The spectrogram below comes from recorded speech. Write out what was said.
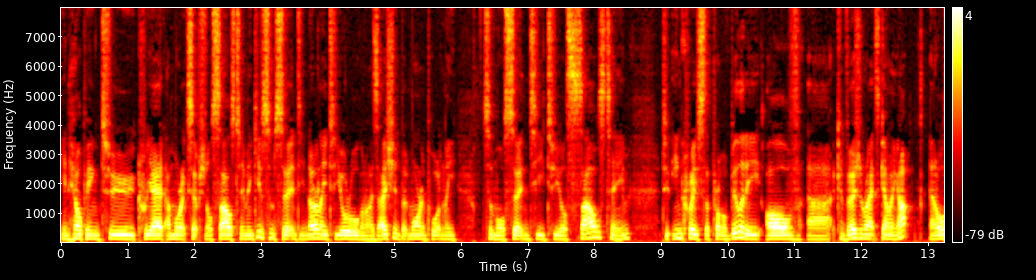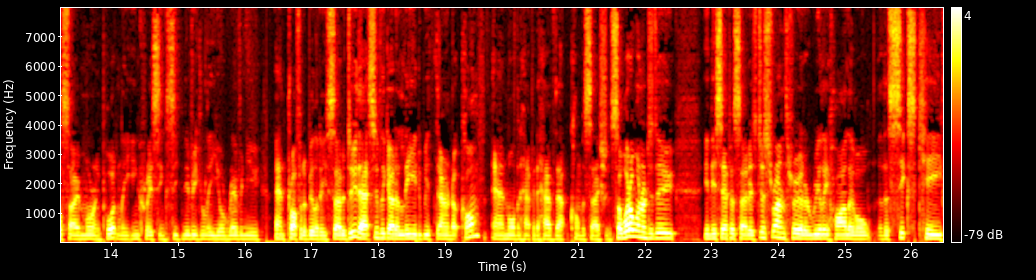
in helping to create a more exceptional sales team and give some certainty not only to your organization, but more importantly, some more certainty to your sales team to increase the probability of uh, conversion rates going up and also, more importantly, increasing significantly your revenue and profitability. So, to do that, simply go to leadwithdarren.com and more than happy to have that conversation. So, what I wanted to do in this episode is just run through at a really high level the six key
